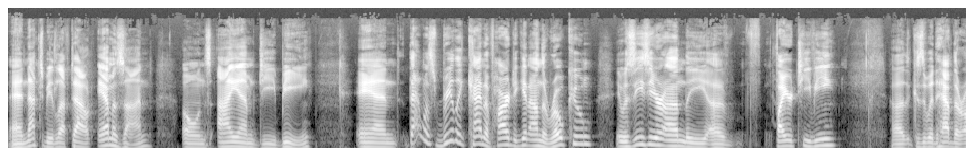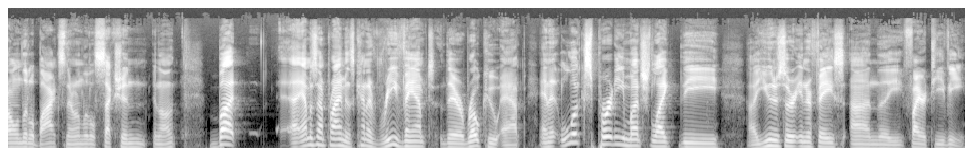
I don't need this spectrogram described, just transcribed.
And not to be left out, Amazon owns IMDb. And that was really kind of hard to get on the Roku. It was easier on the uh, Fire TV because it would have their own little box, their own little section, you know. But uh, Amazon Prime has kind of revamped their Roku app, and it looks pretty much like the uh, user interface on the Fire TV.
